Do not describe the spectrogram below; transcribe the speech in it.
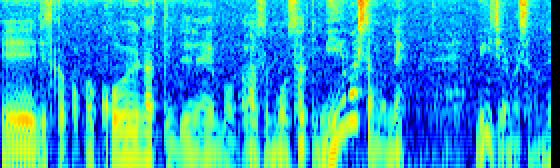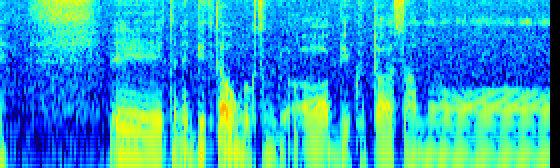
えー、ですから、ここはこういうなってんでね、もう、あ、もうさっき見えましたもんね。見えちゃいましたもんね。えっ、ー、とね、ビクター音楽産業、ビクターさんも、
